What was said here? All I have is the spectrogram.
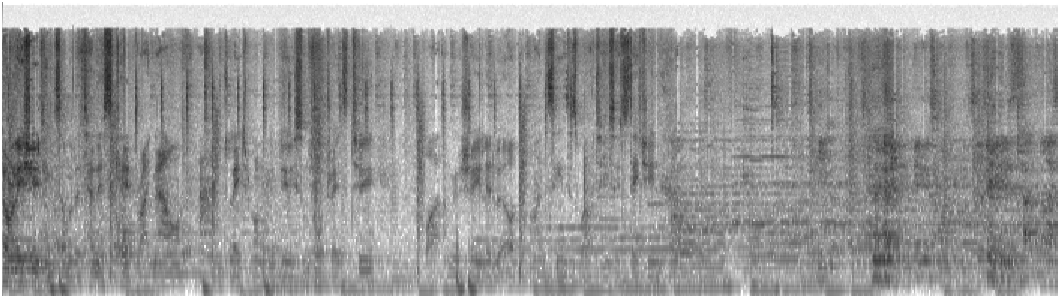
Currently shooting some of the tennis kit right now and later on we'll do some portraits too. But I'm going to show you a little bit of the behind the scenes as well too, so stay tuned. That nice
